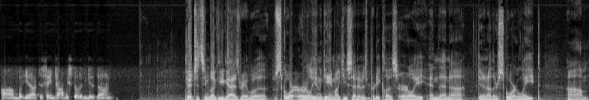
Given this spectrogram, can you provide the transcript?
Um, but you know, at the same time, we still didn't get it done. Coach, it seemed like you guys were able to score early in the game. Like you said, it was pretty close early, and then uh, get another score late. Um,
